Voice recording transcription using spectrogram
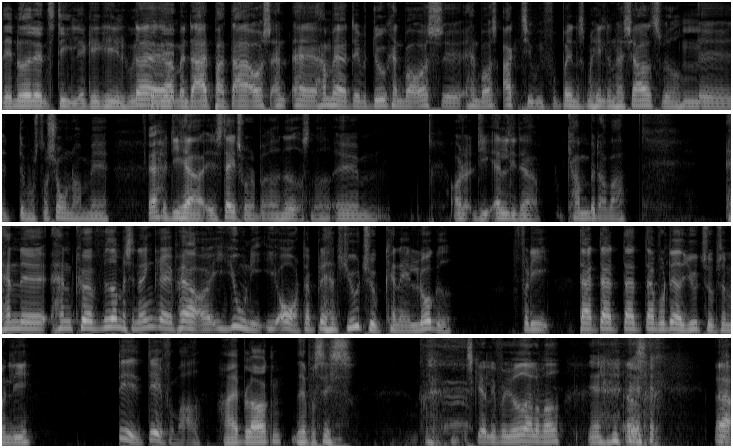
Det er noget af den stil, jeg kan ikke helt huske. Ja, ja, ja, det. men der er et par, der er også, han, øh, ham her, David Duke, han var også, øh, han var også aktiv i forbindelse med hele den her Charlottesville mm. øh, demonstrationer med, ja. Ja. med de her øh, statuer, der blev ned og sådan noget. Øhm, og de, alle de der kampe, der var. Han, øh, han kører videre med sin angreb her, og i juni i år, der blev hans YouTube-kanal lukket. Fordi der, der, der, der vurderede YouTube simpelthen lige, det, det er for meget. Hej bloggen. Det er præcis. Skal jeg lige få jøder, eller hvad? Ja. Altså, ja,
